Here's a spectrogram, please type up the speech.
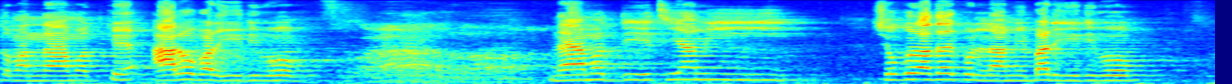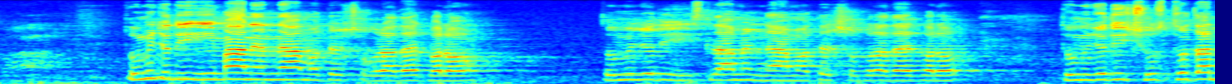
তোমার নামতকে আরও বাড়িয়ে দিব। নামত দিয়েছি আমি। শুকর আদায় করলে আমি বাড়িয়ে দিব। তুমি যদি ইমানের নামতের শুকর আদায় করো, তুমি যদি ইসলামের নামতের শুকর আদায় করো, তুমি যদি সুস্থতার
